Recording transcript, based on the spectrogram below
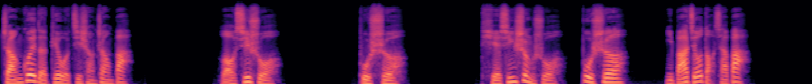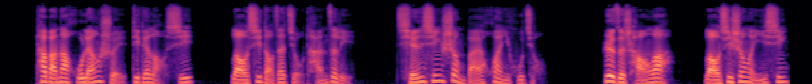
掌柜的，给我记上账吧。”老西说：“不赊。”铁心盛说。不赊，你把酒倒下罢。他把那壶凉水递给老西，老西倒在酒坛子里。钱兴盛白换一壶酒。日子长了，老西生了疑心，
